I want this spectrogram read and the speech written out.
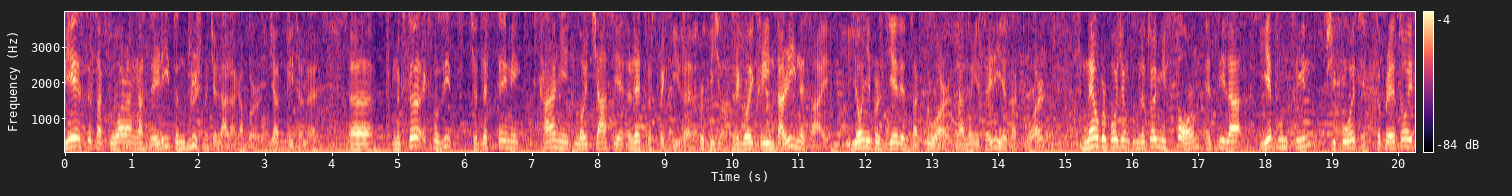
pjesë të caktuara nga seri të ndryshme që Lala ka bërë gjatë viteve. Në këtë ekspozit që le të themi ka një lloj qasje retrospektive, përpiqet të tregojë krijimtarinë e saj, jo një përzgjedhje të caktuar nga ndonjë seri e caktuar, ne u përpoqëm të ndërtojmë një formë e cila i jep mundësinë shikuesit të përjetojë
